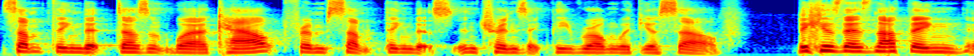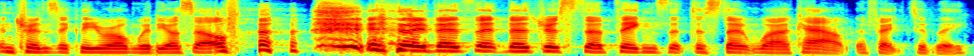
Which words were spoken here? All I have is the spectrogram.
something that doesn't work out from something that's intrinsically wrong with yourself because there's nothing intrinsically wrong with yourself. there's, there's just the things that just don't work out effectively.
